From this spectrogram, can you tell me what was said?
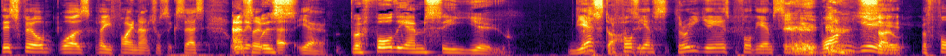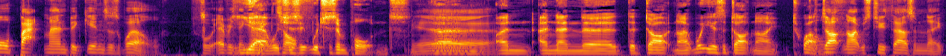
This film was a financial success. and Also, it was uh, yeah. before the MCU. Yes, before the MC, three years before the MCU, one year So- before Batman Begins as well, before everything. Yeah, which off. is which is important. Yeah. Um, and and then the the Dark Knight. What year is the Dark Knight? Twelve. Dark Knight was two thousand eight.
